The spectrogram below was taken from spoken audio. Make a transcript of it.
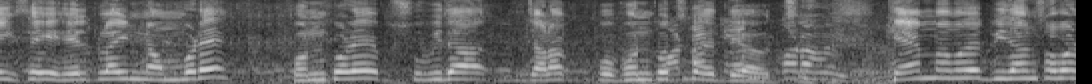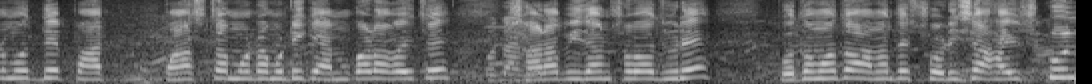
এই সেই হেল্পলাইন নম্বরে ফোন করে সুবিধা যারা ফোন করছে তাদের দেওয়া হচ্ছে। ক্যাম্প আমাদের বিধানসভার মধ্যে পাঁচ, পাঁচটা মোটামুটি ক্যাম্প করা হয়েছে সারা বিধানসভা জুড়ে। প্রথমত আমাদের Sarisha high school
